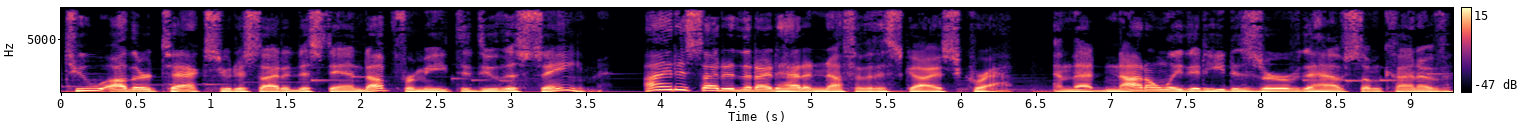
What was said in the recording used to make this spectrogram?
two other techs who decided to stand up for me to do the same. I decided that I'd had enough of this guy's crap, and that not only did he deserve to have some kind of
